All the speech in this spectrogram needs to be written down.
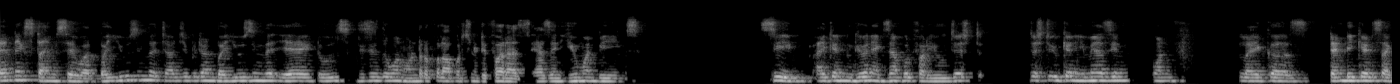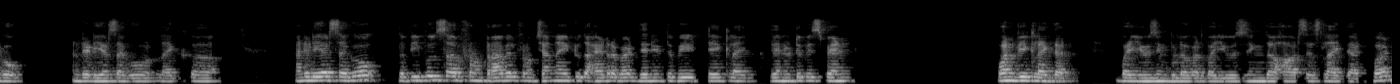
10x time saver. By using the chat gpt and by using the ai tools this is the one wonderful opportunity for us as in human beings see i can give an example for you. Just just you can imagine one like uh, 10 decades ago 100 years ago like uh, 100 years ago the peoples are from travel from chennai to the hyderabad. They need to be take like they need to be spent one week like that by using bullocks by using the horses like that. But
